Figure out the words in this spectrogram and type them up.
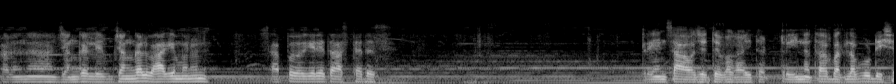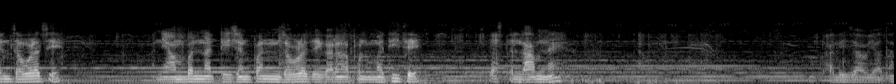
कारण जंगल आहे जंगल भाग आहे म्हणून साप वगैरे तर असतातच. ट्रेनचा आवाज येतोय बघा इथं. ट्रेन आता बदलापूर स्टेशन जवळच आहे. आणि अंबरनाथ स्टेशन पण जवळच आहे कारण आपण मधीच आहे. जास्त लांब नाही. खाली जाऊया आता.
